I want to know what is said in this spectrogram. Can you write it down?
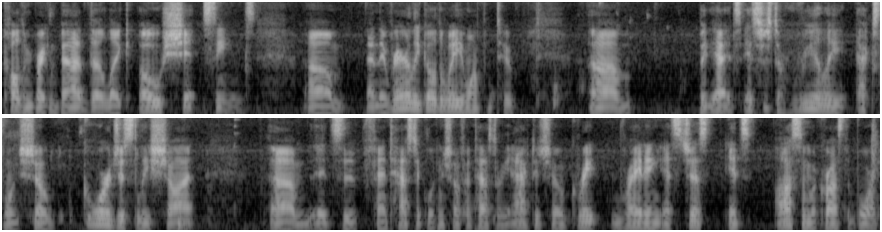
called in Breaking Bad the like oh shit scenes, um, and they rarely go the way you want them to. Um, but yeah, it's it's just a really excellent show, gorgeously shot. Um, it's a fantastic looking show, fantastically acted show, great writing. It's just it's awesome across the board.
